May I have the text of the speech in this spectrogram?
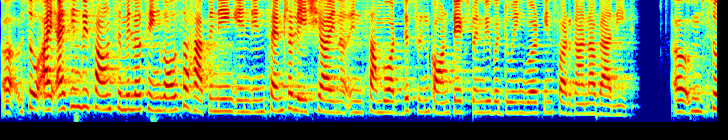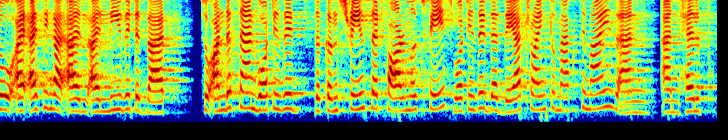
Uh, so I, I, think we found similar things also happening in, in Central Asia in, a, in somewhat different context when we were doing work in Fergana Valley. Um, so I, I think I, will I'll leave it at that. So understand what is it, the constraints that farmers face, what is it that they are trying to maximize and, and help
